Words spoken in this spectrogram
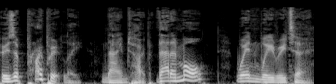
who's appropriately named Hope. That and more when we return.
